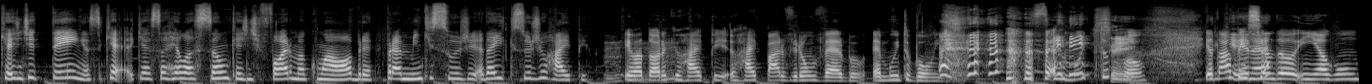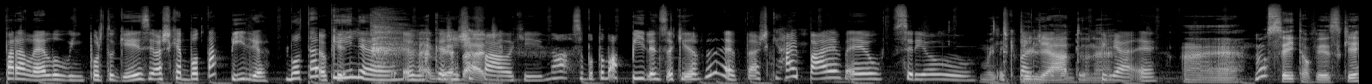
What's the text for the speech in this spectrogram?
que a gente tem, assim, que, é, que é essa relação que a gente forma com a obra, para mim que surge, é daí que surge o hype. Eu adoro que o hype, o hypar virou um verbo. É muito bom isso. é muito Sim. bom. Eu tava Porque, né? pensando em algum paralelo em português e eu acho que é botar pilha. Botar É o que- pilha. É o É que a gente fala aqui. Nossa, botou uma pilha nisso aqui. É, eu acho que hypar é, eu seria o. Muito pilhado, né? Pilhar, é. É, não sei, talvez. Que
